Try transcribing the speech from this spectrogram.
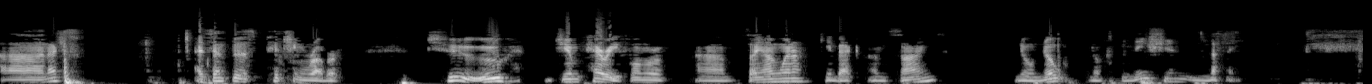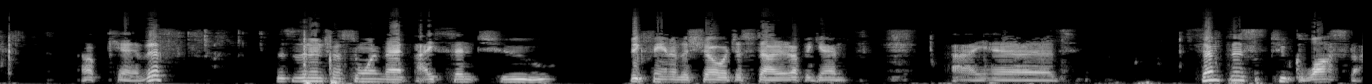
Uh, next, I sent this pitching rubber to Jim Perry, former um, Cy Young winner. Came back unsigned. No note, no explanation, nothing. Okay, this this is an interesting one that I sent to big fan of the show. It just started up again. I had sent this to Gloucester,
